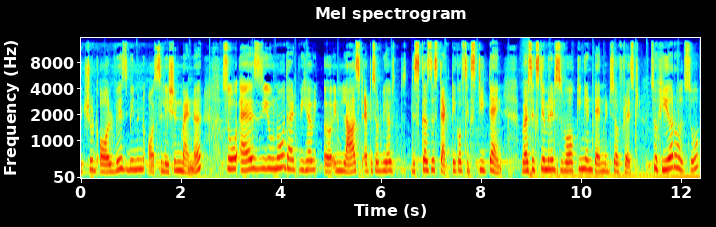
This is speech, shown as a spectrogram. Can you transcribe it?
It should always be in an oscillation manner. So as you know that we have uh, in last episode we have discussed this tactic of 60 10 where 60 minutes working and 10 minutes of rest. So here also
